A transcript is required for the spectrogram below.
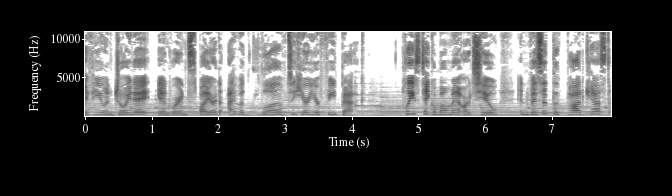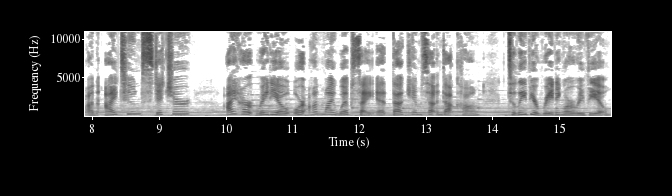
If you enjoyed it and were inspired, I would love to hear your feedback. Please take a moment or two and visit the podcast on iTunes, Stitcher, iHeartRadio, or on my website at thekimsutton.com to leave your rating or review.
